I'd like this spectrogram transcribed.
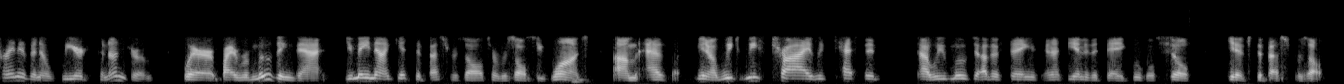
kind of in a weird conundrum where by removing that, you may not get the best results or results you want. Um, as you know, we we've tried, we've tested, uh, we've moved to other things, and at the end of the day, Google still gives the best results.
